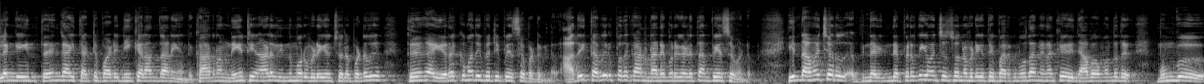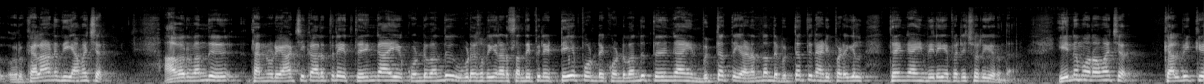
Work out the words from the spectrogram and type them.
இலங்கையின் தேங்காய் தட்டுப்பாடை நீக்கலாம் தானே என்று. காரணம் நேற்றைய நாளில் இன்னும் ஒரு விடயம் சொல்லப்பட்டது தேங்காய் இறக்குமதி பற்றி பேசப்பட்டிருக்கிறது. அதை தவிர்ப்பதற்கான நடைமுறைகளை தான் பேச வேண்டும். இந்த அமைச்சர் இந்த இந்த பிரதி அமைச்சர் சொன்ன விடயத்தை பார்க்கும்போது தான் எனக்கு ஞாபகம் வந்தது. முன்பு ஒரு கலாநிதி அமைச்சர் அவர் வந்து தன்னுடைய ஆட்சி காலத்திலே தேங்காயை கொண்டு வந்து ஊடகவியலாளர் சந்திப்பிலே டேப் ஒன்றை கொண்டு வந்து தேங்காயின் விட்டத்தை அளந்து அந்த விட்டத்தின் அடிப்படையில் தேங்காயின் விலையை பற்றி சொல்லியிருந்தார். இன்னும் ஒரு அமைச்சர் கல்விக்கு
